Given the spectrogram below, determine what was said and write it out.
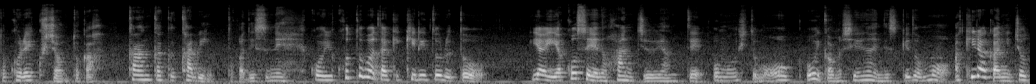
とコレクションとか感覚過敏とかですね。こういう言葉だけ切り取るといやいや個性の範疇やんって思う人も多いかもしれないんですけども明らかにちょっ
